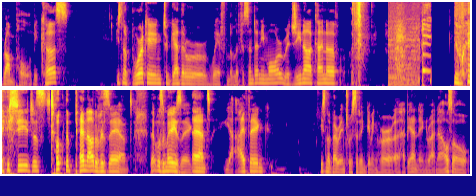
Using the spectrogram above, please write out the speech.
Rumple because he's not working together with Maleficent anymore? Regina kind of the way she just took the pen out of his hand. That was amazing. And yeah, I think he's not very interested in giving her a happy ending right now. So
